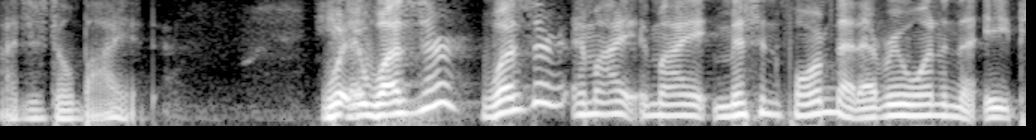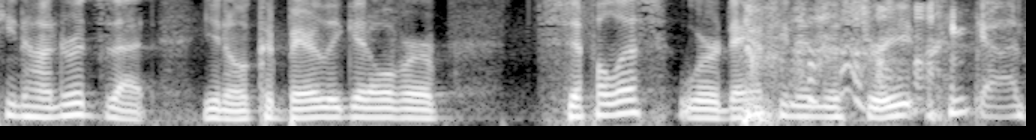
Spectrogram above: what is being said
I just don't buy it. Wa- was there? Was there? Am I am I misinformed that everyone in the 1800s that you know could barely get over syphilis We were dancing in the street? Oh my God,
